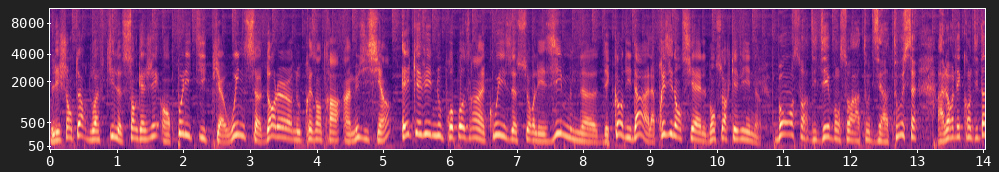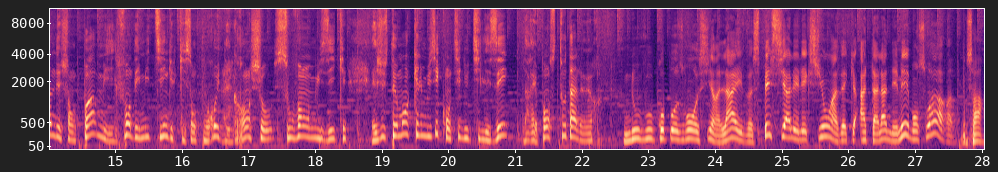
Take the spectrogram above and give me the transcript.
Les chanteurs doivent-ils s'engager en politique? Vince Dollar nous présentera un musicien et Kevin nous proposera un quiz sur les hymnes des candidats à la présidentielle. Bonsoir Kevin. Bonsoir Didier, bonsoir à toutes et à tous. Alors les candidats ne chantent pas, mais ils font des meetings qui sont pour eux des grands shows, souvent en musique. Et justement, quelle musique ont-ils utilisé La réponse tout à l'heure. Nous vous proposerons aussi un live spécial élection avec Atala Némé. Bonsoir. Bonsoir,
